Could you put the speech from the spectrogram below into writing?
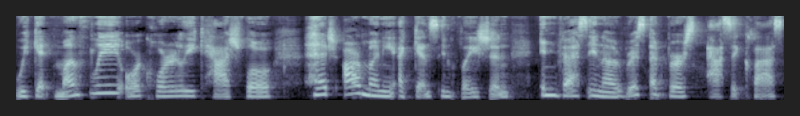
We get monthly or quarterly cash flow, hedge our money against inflation, invest in a risk adverse asset class,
